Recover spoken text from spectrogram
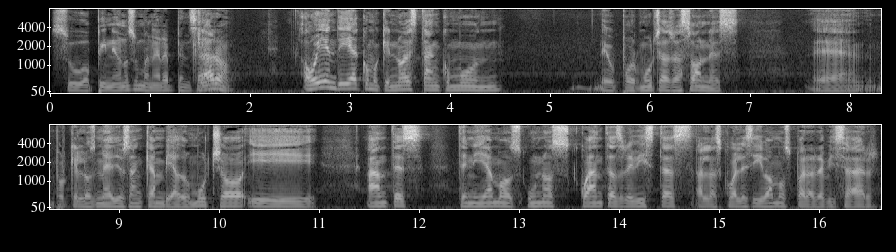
su opinión o su manera de pensar. claro, hoy en día como que no es tan común, digo, por muchas razones, eh, porque los medios han cambiado mucho y antes teníamos unas cuantas revistas a las cuales íbamos para revisar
